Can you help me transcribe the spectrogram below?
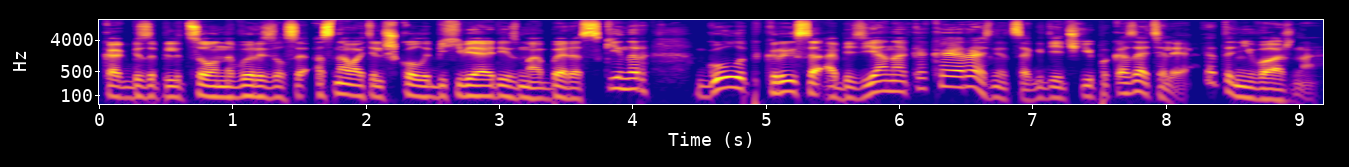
Как безапелляционно выразился основатель школы бихевиоризма Беррес Скиннер, голубь, крыса, обезьяна — какая разница, где чьи показатели, это не важно.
